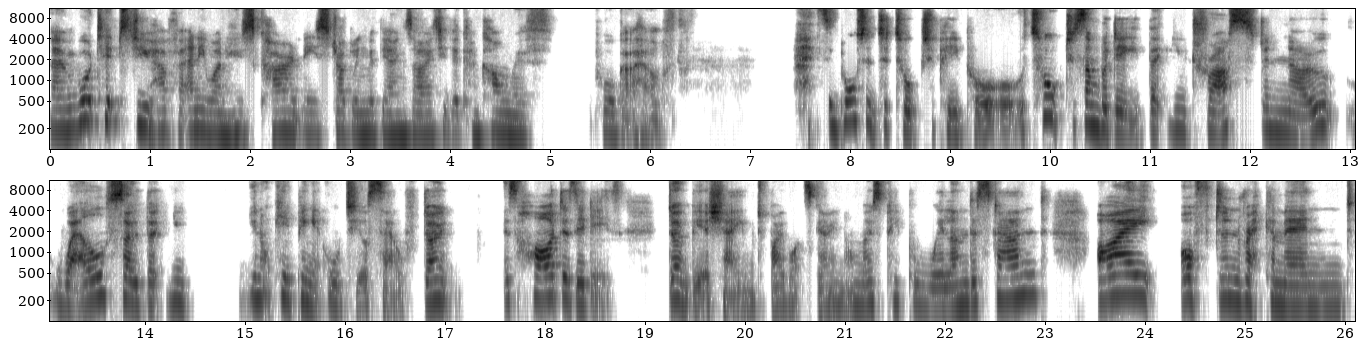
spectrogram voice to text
Um, what tips do you have for anyone who's currently struggling with the anxiety that can come with poor gut health? It's important to talk to people or talk to somebody that you trust and know well so that you you're not keeping it all to yourself. Don't as hard as it is, don't be ashamed by what's going on. Most people will understand. I often recommend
